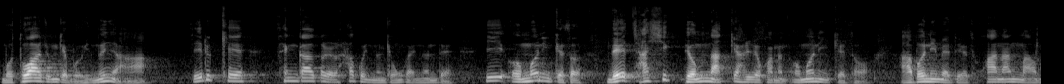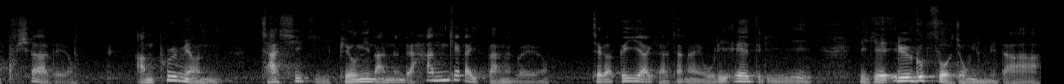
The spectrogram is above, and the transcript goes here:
뭐 도와준 게 뭐 있느냐 이렇게 생각을 하고 있는 경우가 있는데 이 어머님께서 내 자식 병 낫게 하려고 하면 어머님께서 아버님에 대해서 화난 마음 푸셔야 돼요. 안 풀면 자식이 병이 났는데 한계가 있다는 거예요. 제가 그 이야기 하잖아요. 우리 애들이 이게 1급수 어종입니다.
